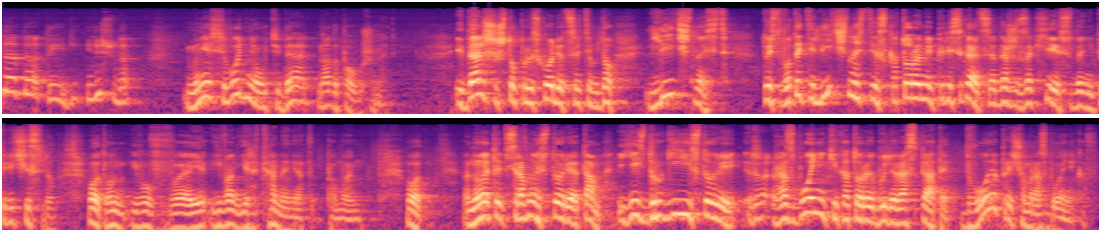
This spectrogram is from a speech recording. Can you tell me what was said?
да, да, ты иди, иди сюда. Мне сегодня у тебя надо поужинать. И дальше что происходит с этим? Но личность, то есть вот эти личности, с которыми пересекаются, я даже Закхея сюда не перечислил. Вот, он его в Евангелии Тана нет, по-моему. Вот. Но это все равно история там. И есть другие истории. Разбойники, которые были распяты. Двое причем разбойников.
